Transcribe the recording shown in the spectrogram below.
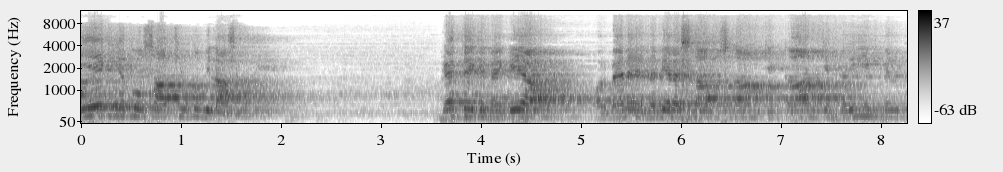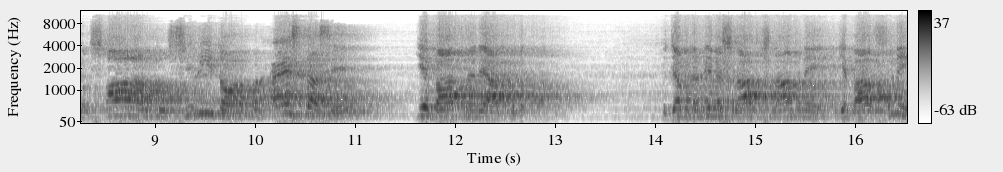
ایک یا دو ساتھیوں کو بھی لا سکتے ہیں۔ کہتے کہ میں گیا اور میں نے نبی علیہ السلام السلام کے کان کے قریب بالکل سارا اور تو سری طور پر ایسا سے یہ بات میں نے آپ کو بتا تو جب نبی علیہ السلام اسلام نے یہ بات سنی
